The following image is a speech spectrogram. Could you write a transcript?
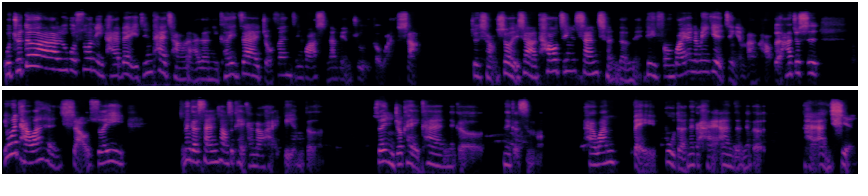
我觉得啊，如果说你台北已经太常来了，你可以在九份金瓜石那边住一个晚上，就享受一下淘金山城的美丽风光，因为那边夜景也蛮好的。它就是因为台湾很小，所以那个山上是可以看到海边的，所以你就可以看那个。那个什么，台湾北部的那个海岸的那个海岸线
